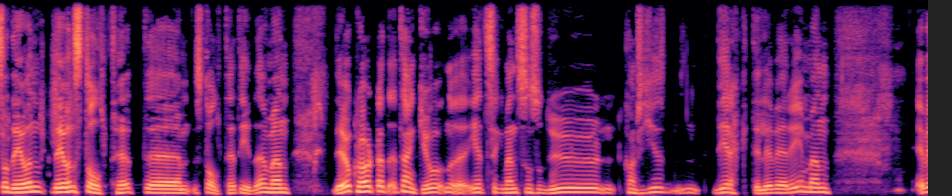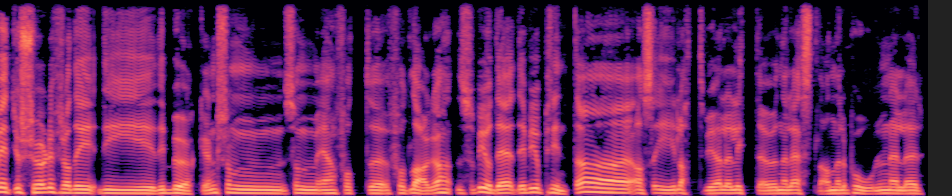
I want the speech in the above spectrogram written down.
så det, er en, det, er jo en, stolthet, uh, stolthet, i det. Men det er jo klart at jeg tenker jo i et segment sånn som du kanskje ikke direkte leverer i, men jeg vet jo sjøl fra de, de, de, bøkene som, som jeg har fått, uh, fått laga, så blir jo det, det blir jo printa altså i Latvia eller Litauen eller Estland eller Polen eller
